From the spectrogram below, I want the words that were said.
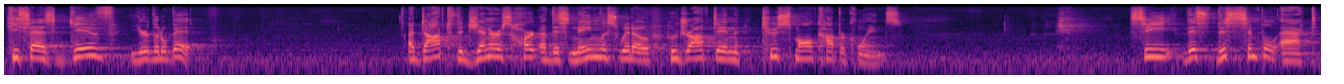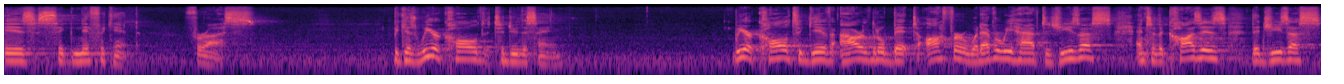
He says, Give your little bit. Adopt the generous heart of this nameless widow who dropped in two small copper coins. See, this, this simple act is significant for us because we are called to do the same. We are called to give our little bit, to offer whatever we have to Jesus and to the causes that Jesus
